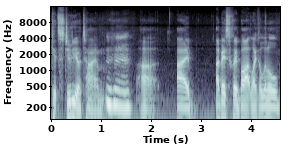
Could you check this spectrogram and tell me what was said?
get studio time, uh, I I basically bought like a little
